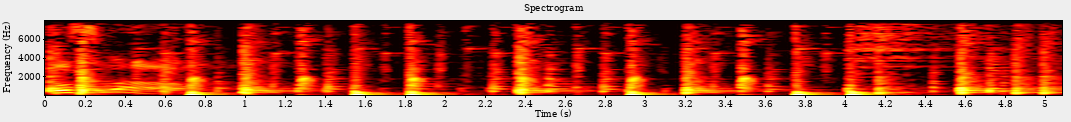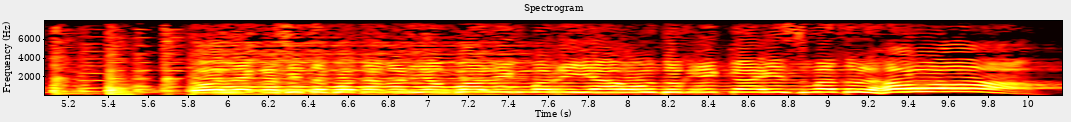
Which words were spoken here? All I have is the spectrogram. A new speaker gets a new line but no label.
Toslam. Boleh kasih tepuk tangan yang paling meriah untuk Ika Ismatul Hawa.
